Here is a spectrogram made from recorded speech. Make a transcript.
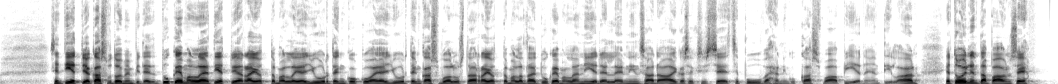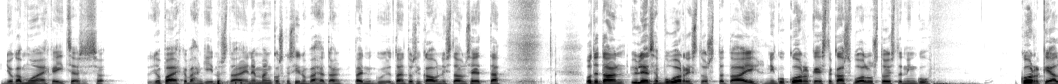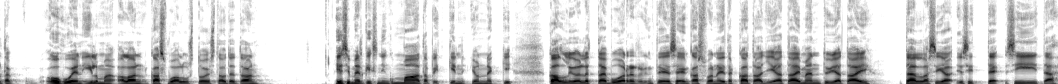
sen tiettyjä kasvutoimenpiteitä tukemalla ja tiettyjä rajoittamalla ja juurten kokoa ja juurten kasvualustaa rajoittamalla tai tukemalla ja niin edelleen, niin saadaan aikaiseksi se, että se puu vähän niin kuin kasvaa pieneen tilaan. Ja toinen tapa on se, joka mua ehkä itse asiassa jopa ehkä vähän kiinnostaa enemmän, koska siinä on vähän jotain, tai niin kuin jotain tosi kaunista, on se, että otetaan yleensä vuoristosta tai niin kuin korkeista kasvualustoista niin kuin korkealta ohuen ilma-alan kasvualustoista otetaan esimerkiksi niin kuin maata pitkin jonnekin kallioille tai vuorerinteeseen kasvaneita katajia tai mäntyjä tai tällaisia, ja sitten siitä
